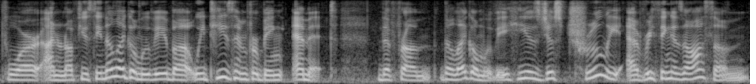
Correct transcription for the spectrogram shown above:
for I don't know if you've seen the Lego movie, but we tease him for being Emmet the from the Lego movie. He is just truly everything is awesome.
